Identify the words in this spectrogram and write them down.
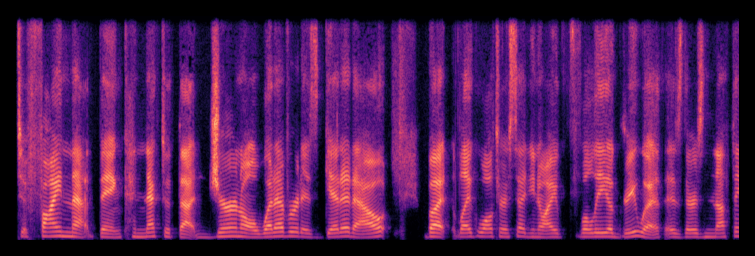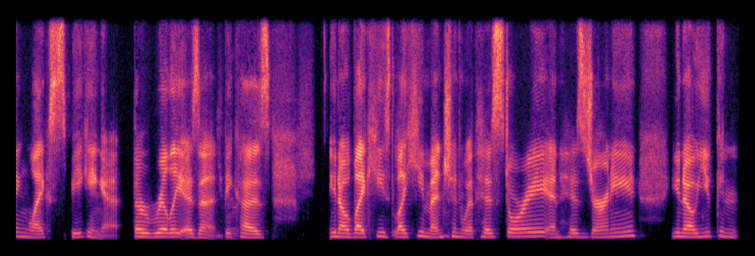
to find that thing connect with that journal whatever it is get it out. But like walter said you know i fully agree with is there's nothing like speaking it. There really isn't right. because you know like he's like he mentioned with his story and his journey you know you can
